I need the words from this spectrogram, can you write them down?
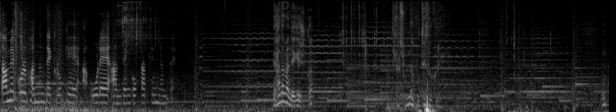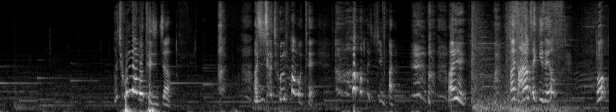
남의 걸 봤는데 그렇게 아- 오래 안 된 것 같았는데. 내가 하나만 얘기해 줄까? 네가 존나 못해서 그래. 아 존나 못해 진짜. 아 진짜 존나 못해. 씨발. 아니 아니 사람 새끼세요? 어?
